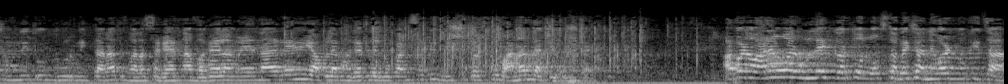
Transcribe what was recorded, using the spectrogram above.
चिमणीतून धूर निघताना तुम्हाला सगळ्यांना बघायला मिळणार आहे. आपल्या भागातल्या लोकांसाठी निश्चितच खूप आनंदाची गोष्ट आहे. आपण वारंवार उल्लेख करतो लोकसभेच्या निवडणुकीचा.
